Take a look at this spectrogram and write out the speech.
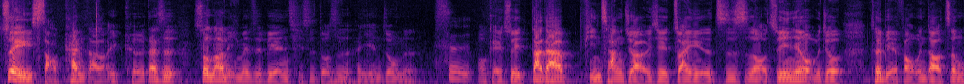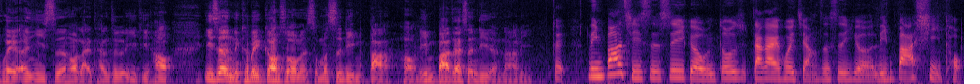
最少看到一颗，但是送到你们这边其实都是很严重的。是 OK，所以大家平常就要有一些专业的知识哦。所以今天我们就特别访问到曾惠恩医生哈来谈这个议题。好，医生，你可不可以告诉我们什么是淋巴？好，淋巴在身体的哪里？对，淋巴其实是一个，我们都大概会讲，这是一个淋巴系统。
